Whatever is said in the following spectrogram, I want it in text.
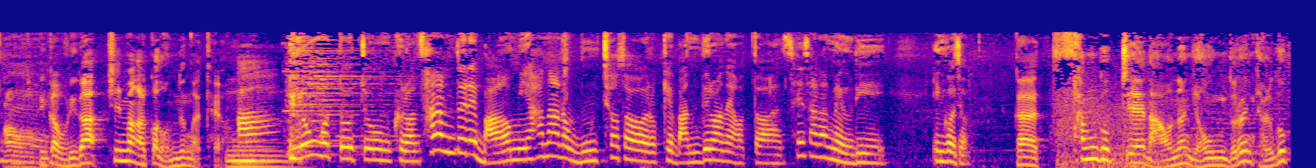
그러니까 우리가 실망할 건 없는 것 같아요. 아, 이런 것도 좀 그런 사람들의 마음이 하나로 뭉쳐서 이렇게 만들어낸 어떠한 세 사람의 의리인 거죠. 그러니까 삼국지에 나오는 영웅들은 결국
